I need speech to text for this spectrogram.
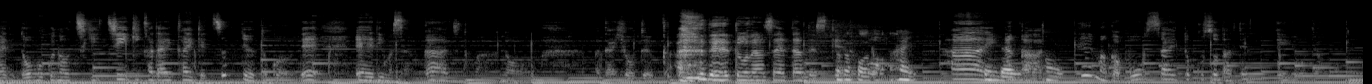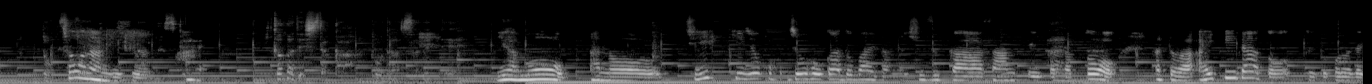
える東北の地域課題解決っていうところで、えー、リマさんがちょっとまあ代表というか で登壇されたんですけども。はい。はい。なんか、はい、テーマが防災と子育てっていうようなそうなんですよ、はい、いかがでしたか？登壇されていやもうあの地域情報情報化アドバイザーの石塚さんっていう方と、はい、あとは IP ダートというところで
